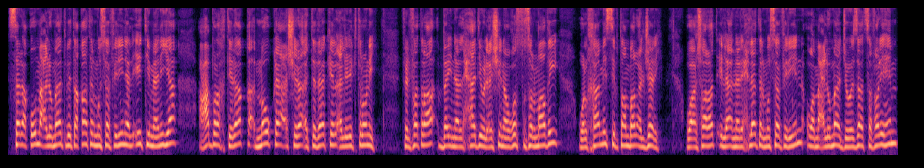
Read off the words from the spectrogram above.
سرقوا معلومات بطاقات المسافرين الائتمانية عبر اختراق موقع شراء التذاكر الإلكتروني في الفترة بين الحادي والعشرين أغسطس الماضي والخامس سبتمبر الجاري. وأشارت إلى أن رحلات المسافرين ومعلومات جوازات سفرهم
